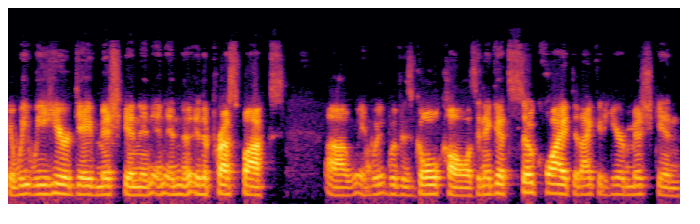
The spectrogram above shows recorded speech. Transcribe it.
you know, we we hear Dave Mishkin in, in, in, the, in the press box uh, with, with, his goal calls, and it gets so quiet that I could hear Mishkin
